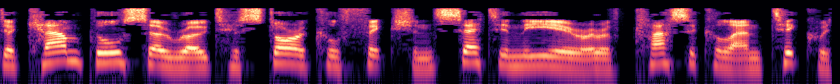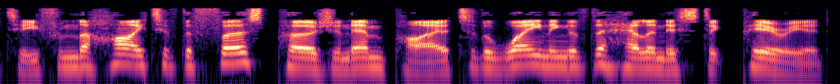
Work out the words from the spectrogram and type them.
De Camp also wrote historical fiction set in the era of classical antiquity from the height of the First Persian Empire to the waning of the Hellenistic period.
